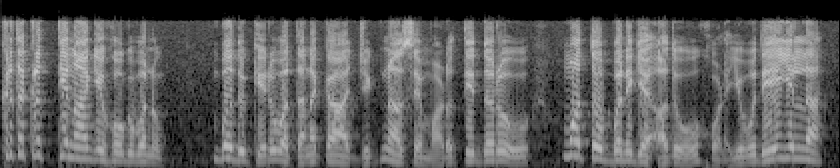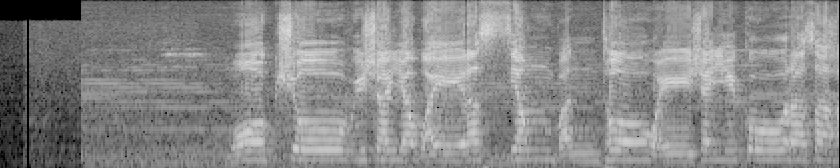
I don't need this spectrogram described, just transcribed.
ಕೃತಕೃತ್ಯನಾಗಿ ಹೋಗುವನು. ಬದುಕಿರುವ ತನಕ ಜಿಜ್ಞಾಸೆ ಮಾಡುತ್ತಿದ್ದರೂ ಮತ್ತೊಬ್ಬನಿಗೆ ಅದು ಹೊಳೆಯುವುದೇ ಇಲ್ಲ. ಮೋಕ್ಷೋ ವಿಷಯ ವೈರಸ್ಯಂ ಬಂಧೋ ವೈಷಯಿಕೋ ರಸಃ.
